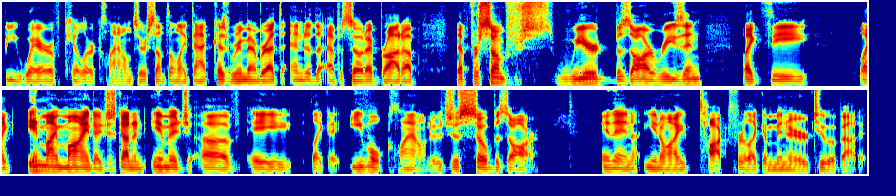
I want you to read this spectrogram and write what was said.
beware of killer clowns or something like that. Because remember at the end of the episode, I brought up that for some weird, bizarre reason, like the like in my mind, I just got an image of a like an evil clown. It was just so bizarre. And then, you know, I talked for like a minute or two about it.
